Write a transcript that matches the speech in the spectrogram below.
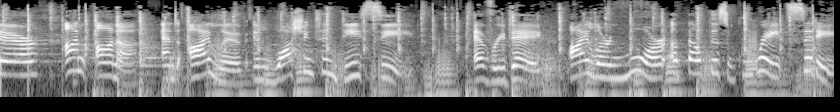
there, I'm Anna, and I live in Washington, D.C. Every day, I learn more about this great city.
